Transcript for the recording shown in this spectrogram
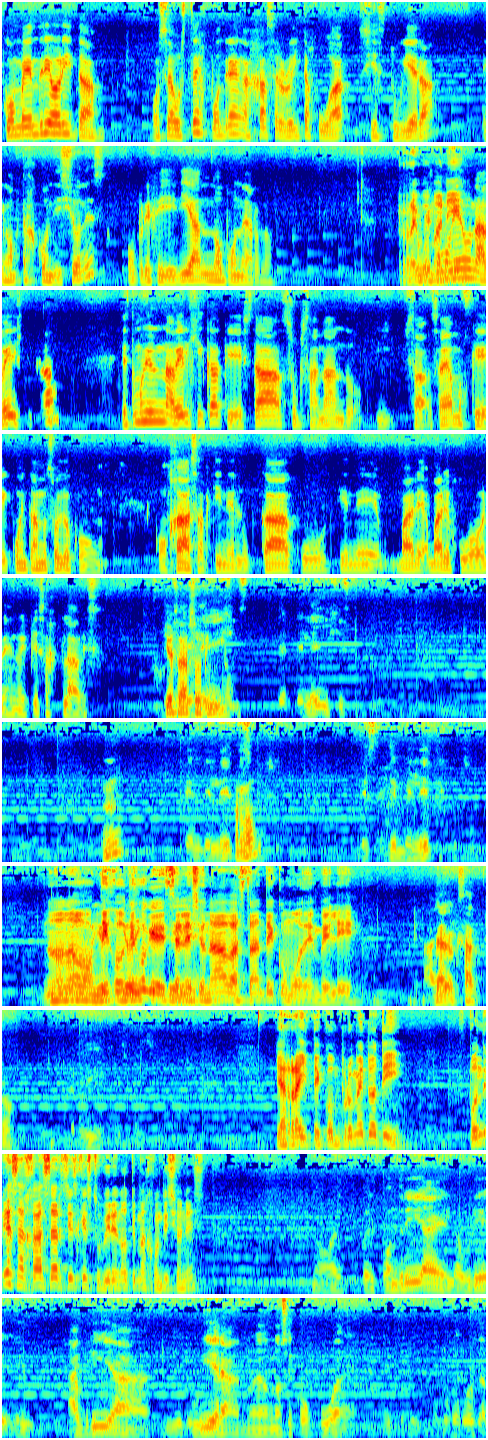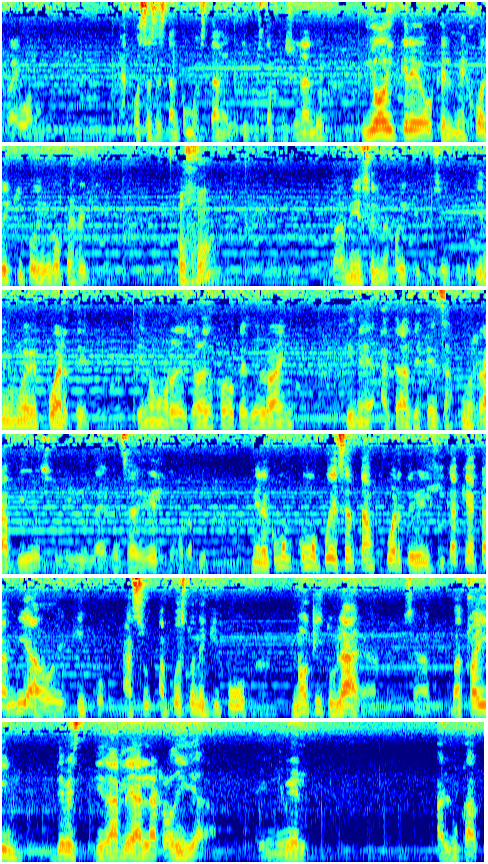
Convendría ahorita, o sea, ¿ustedes pondrían a Hazard ahorita a jugar si estuviera en otras condiciones o preferirían no ponerlo? Porque estamos una Bélgica estamos viendo una Bélgica que está subsanando y sabemos que cuenta no solo con, con Hazard, tiene Lukaku, tiene varios jugadores, ¿no? hay piezas claves. Yo saber su opinión. Dembélé dijiste. ¿Mm? Dembélé. ¿Perdón? Dembélé No, no, no, dijo, dijo que, se lesionaba bastante como Dembélé. Ah, claro, exacto. Ya, Ray, te comprometo a ti. ¿Pondrías a Hazard si es que estuviera en óptimas condiciones? No, él, pondría, el, habría y hubiera, no, se conjuga en, los verbos de Ray Las cosas están como están, el equipo está funcionando y hoy creo que el mejor equipo de Europa es Bélgica. Ojo. Para mí es el mejor equipo. el equipo tiene un 9 fuerte, tiene un organizador de juego que es De Bruyne, tiene atrás defensas muy rápidos, y la defensa de Bélgica es muy rápida Mira, ¿cómo, ¿cómo puede ser tan fuerte Bélgica que ha cambiado de equipo? Ha, puesto un equipo no titular. ¿ah? O sea, Batshuayi debe llegarle a la rodilla el nivel a Lukaku.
